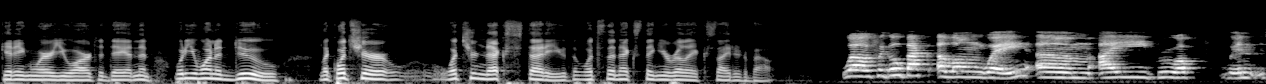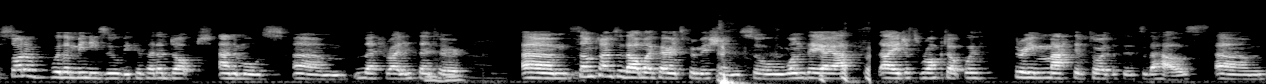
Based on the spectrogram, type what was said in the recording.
getting where you are today? And then what do you want to do? Like what's your what's your next study? What's the next thing you're really excited about? Well, if we go back a long way, um, I grew up in sort of with a mini zoo because I'd adopt animals um, left, right, and center. Um, sometimes without my parents' permission. So one day I asked, I just rocked up with three massive tortoises to the house, um,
